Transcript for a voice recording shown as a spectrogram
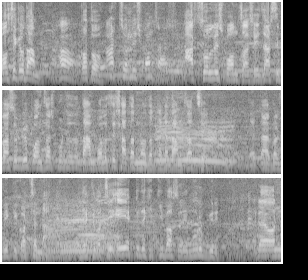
বলছে কেউ দাম? হ্যাঁ। কত? আটচল্লিশ পঞ্চাশ। আটচল্লিশ পঞ্চাশ। এই জার্সি বাছুরটি পঞ্চাশ পর্যন্ত দাম বলেছে সাতান্ন হাজার টাকা দাম চাচ্ছে। তারপর বিক্রি করছেন না। দেখতে পাচ্ছি এই একটু দেখি কি বাছুর এই মুরব্বির। এটা অন্য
